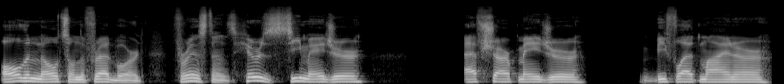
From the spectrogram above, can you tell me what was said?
all the notes on the fretboard. For instance, here is C major, F sharp major, B flat minor.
